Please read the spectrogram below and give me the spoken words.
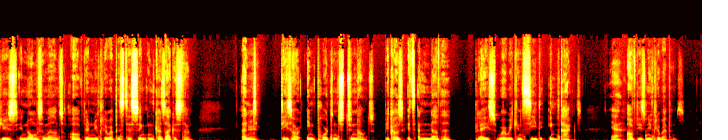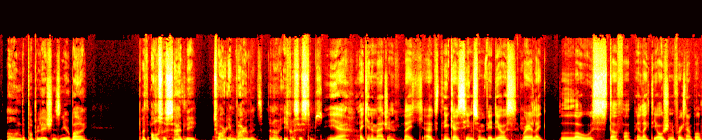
used enormous amounts of their nuclear weapons testing in Kazakhstan. And these are important to note because it's another place where we can see the impact Yeah. of these nuclear weapons on the populations nearby, but also sadly to our environment and our ecosystems. Yeah, I can imagine. Like I think I've seen some videos where like blows stuff up in like the ocean, for example.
